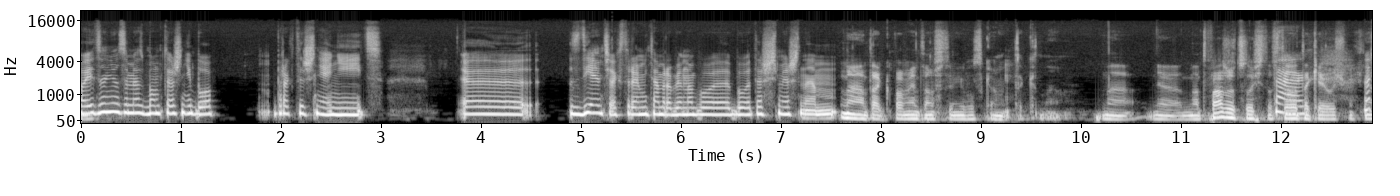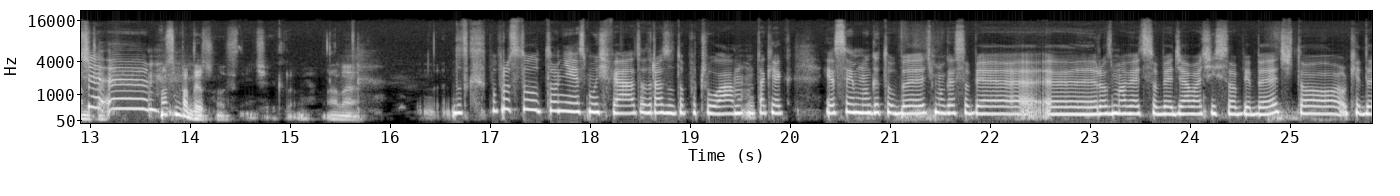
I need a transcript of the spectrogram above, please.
O jedzeniu zamiast bomb też nie było praktycznie nic. Yy, zdjęcia, które mi tam robiono, były, były też śmieszne. No tak, pamiętam z tymi wózkami, tak na, na, nie, na twarzy coś to tak. stało takie uśmiechnięte. Znaczy, yy... No sympatyczne zdjęcie dla mnie, ale po prostu to nie jest mój świat, od razu to poczułam. Tak jak ja sobie mogę tu być, mogę sobie y, rozmawiać, sobie działać i sobie być, to kiedy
